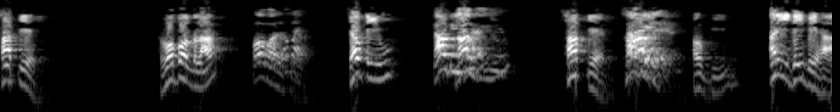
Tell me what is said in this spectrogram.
စားပြဲသဘောပေါက်သလားဟုတ်ပါလားဆရာရောက်တူနောက်ပြီးနောက်ပြီစားပြဲစားတယ်ဟုတ်ပြီအဲ့ဒီအဓိပ္ပာယ်ဟာ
